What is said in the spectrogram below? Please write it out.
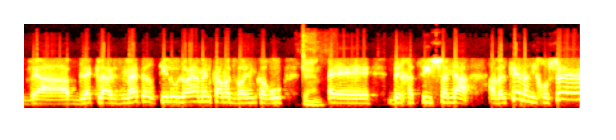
וה-Black Lives Matter, כאילו לא יאמן כמה דברים קרו כן. אה, בחצי שנה. אבל כן, אני חושב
